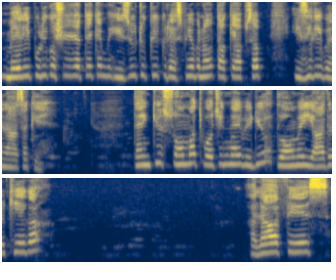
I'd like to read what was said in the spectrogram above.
मेरी पूरी कोशिश रहती है कि मैं ईजी टू क्विक रेसिपियाँ बनाऊँ ताकि आप सब इजीली बना सकें। Thank you so much watching my video दुआओं में याद रखिएगा। अल्लाह हाफिज़।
